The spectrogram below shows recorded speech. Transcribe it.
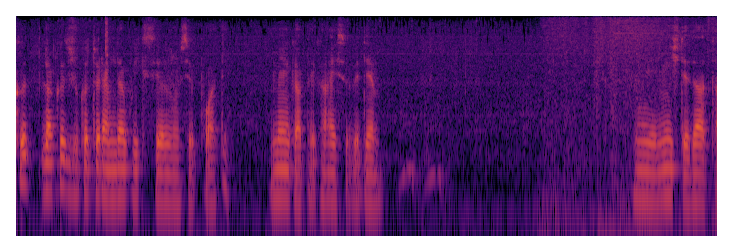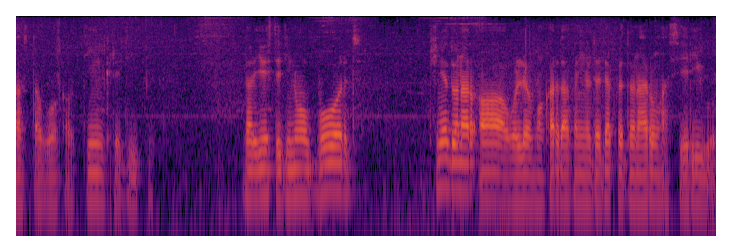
Cât, la câți jucători am dat cu Excel nu se poate. Mega pe hai să vedem. Nu e nici de data asta walkout, incredibil. Dar este din nou board. Cine e donar? Aoleu, măcar dacă ne-l dădea pe Donnarumma, Sirigu.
